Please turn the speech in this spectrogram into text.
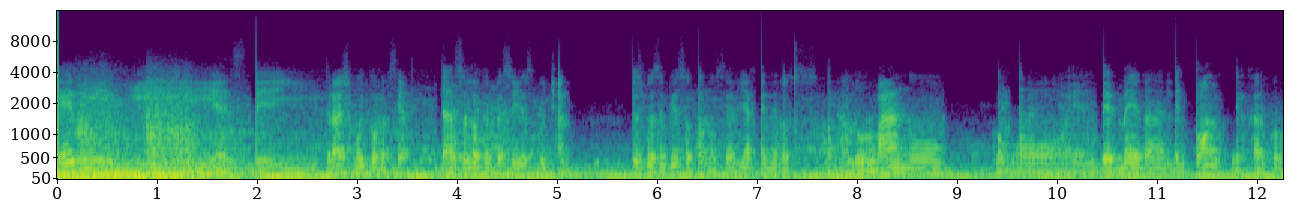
heavy y trash muy comercial. Eso es lo que empecé yo escuchando. Después empiezo a conocer ya géneros como el urbano, como el death metal, el punk, el hardcore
